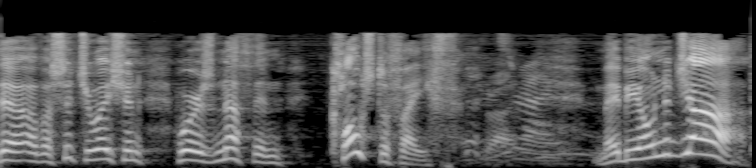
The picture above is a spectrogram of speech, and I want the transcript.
of a situation where there's nothing close to faith. Maybe on the job.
